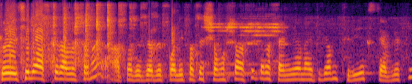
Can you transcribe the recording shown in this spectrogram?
তো এই ছিল আজকের আলোচনা। আপনাদের যাদের পলিপাসের সমস্যা আছে, তারা স্যাংরিয়ানাইটিকাম থ্রি এক্স ট্যাবলেটটি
